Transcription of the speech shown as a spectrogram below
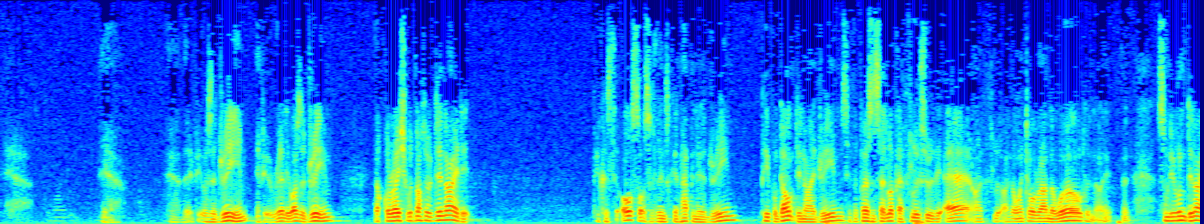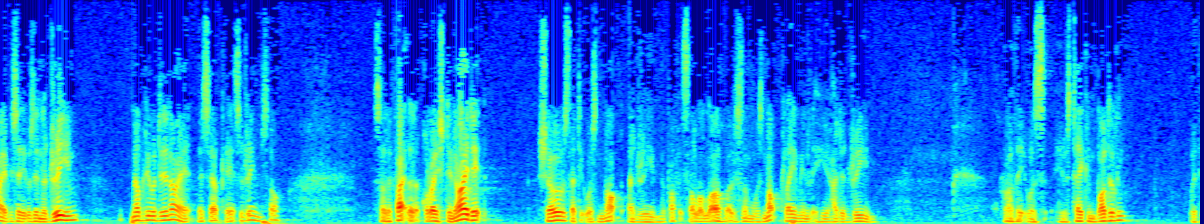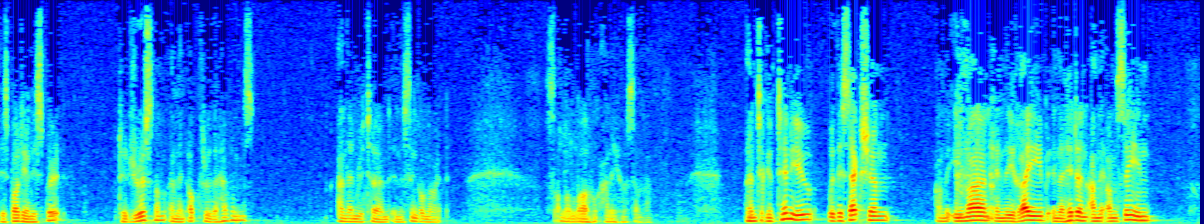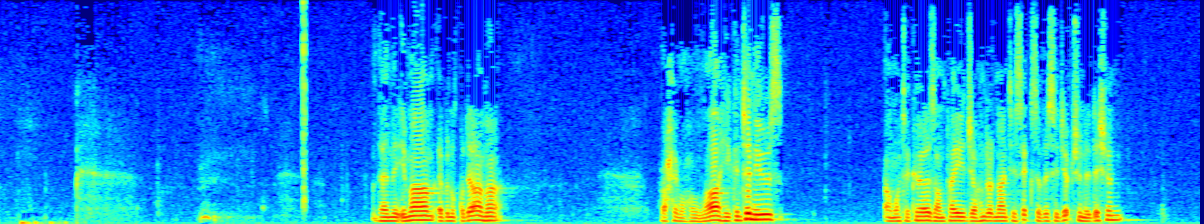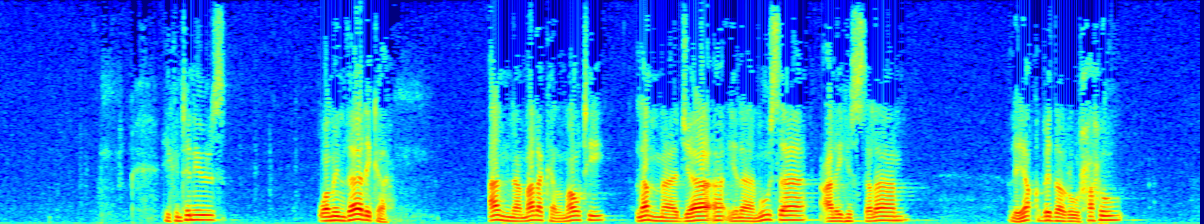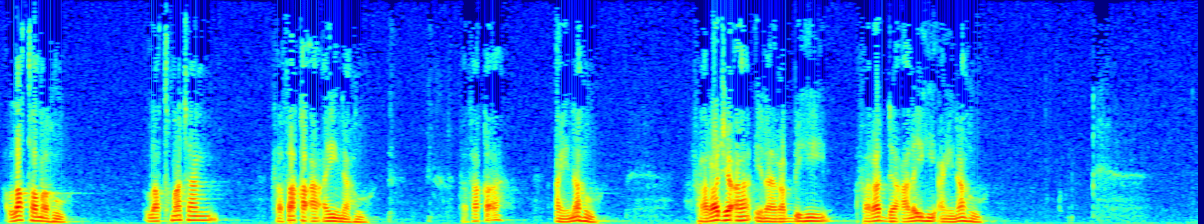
yeah, yeah, yeah. If it was a dream, if it really was a dream, the Quraysh would not have denied it, because all sorts of things can happen in a dream People don't deny dreams. If a person said, "Look, I flew through the air, I flew, I went all around the world," and I, somebody wouldn't deny it. If he said it was in a dream, nobody would deny it. They say, "Okay, it's a dream." So, so the fact that the Quraysh denied it shows that it was not a dream. The Prophet ﷺ was not claiming that he had a dream. Rather, it was he was taken bodily, with his body and his spirit, to Jerusalem and then up through the heavens, and then returned in a single night. Sallallahu alaihi wasallam. And to continue with this section on the iman in the ghaib, in the hidden and the unseen, then the Imam Ibn Qudama rahimahullah, he continues on what occurs on page 196 of this Egyptian edition. He continues, ومن ذلك أن ملك الموت لما جاء إلى موسى عليه السلام ليقبض روحه لطمه لطمة ففقع عينه ففقع عينه فرجع إلى ربه فرد عليه عينه.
